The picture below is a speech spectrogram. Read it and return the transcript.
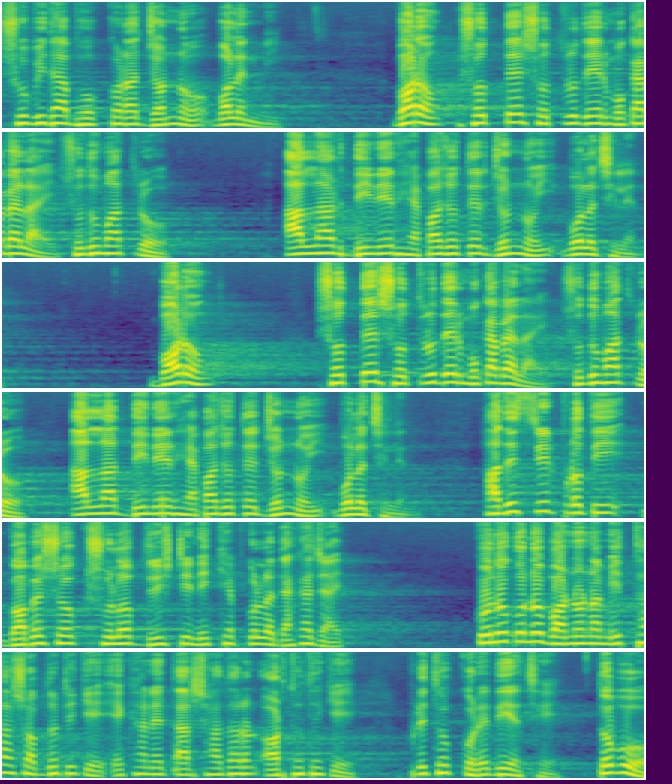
সুবিধা ভোগ করার জন্য বলেননি। বরং সত্যের শত্রুদের মোকাবেলায় শুধুমাত্র আল্লাহর দিনের হেফাজতের জন্যই বলেছিলেন। বরং সত্যের শত্রুদের মোকাবেলায় শুধুমাত্র আল্লাহর দিনের হেফাজতের জন্যই বলেছিলেন। হাদিসটির প্রতি গবেষক সুলভ দৃষ্টি নিক্ষেপ করলে দেখা যায় কোনো কোনো বর্ণনা মিথ্যা শব্দটিকে এখানে তার সাধারণ অর্থ থেকে পৃথক করে দিয়েছে। তবুও,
